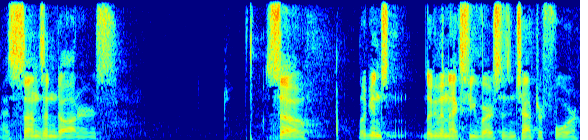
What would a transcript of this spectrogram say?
as sons and daughters. So, look, in, look at the next few verses in chapter 4.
